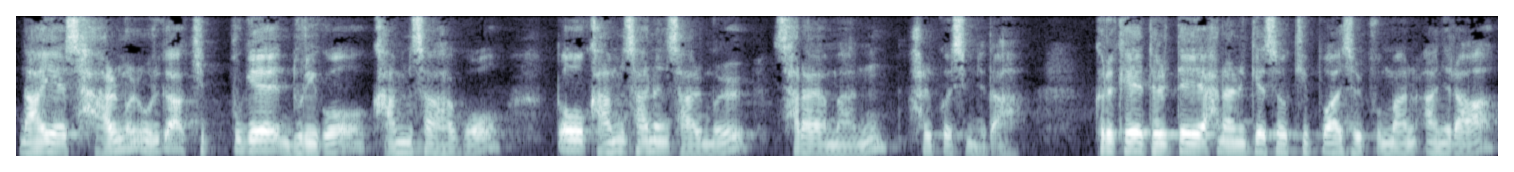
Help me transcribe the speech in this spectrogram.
나의 삶을 우리가 기쁘게 누리고 감사하고 또 감사하는 삶을 살아야만 할 것입니다. 그렇게 될 때에 하나님께서 기뻐하실 뿐만 아니라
